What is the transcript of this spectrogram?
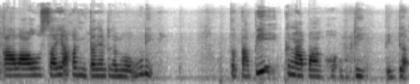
kalau saya akan ditanya dengan Pak Budi. Tetapi kenapa Pak Budi tidak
